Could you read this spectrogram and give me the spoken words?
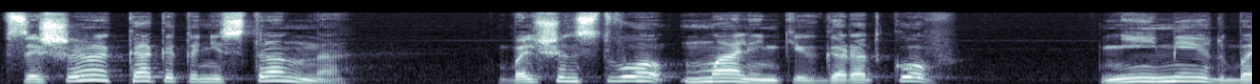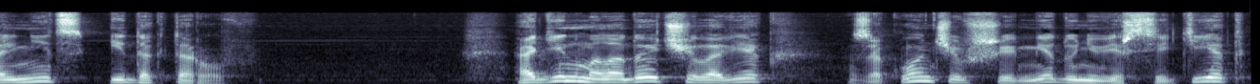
В США, как это ни странно, большинство маленьких городков не имеют больниц и докторов. Один молодой человек, закончивший медуниверситет,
